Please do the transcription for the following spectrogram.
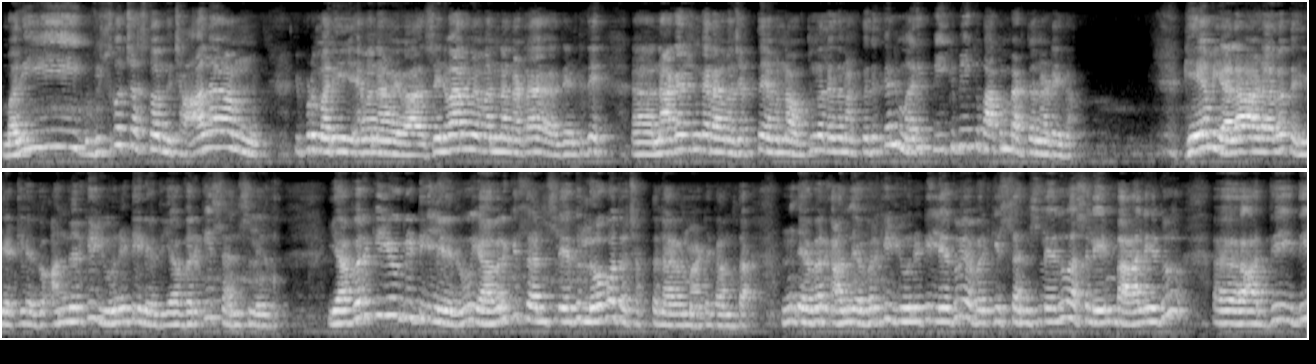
మరీ విసుగొచ్చేస్తుంది. చాలా ఇప్పుడు మరి ఏమన్నా శనివారం ఏమన్నా నట ఏంటిది నాగార్జున గారు ఏమైనా చెప్తే ఏమన్నా అవుతుందో లేదో నాకు తెలియదు కానీ మరీ పీకి పీకి పాపం పెడుతున్నాడు ఆయన. గేమ్ ఎలా ఆడాలో తెలియట్లేదు. అందరికీ యూనిటీ లేదు. ఎవరికీ సెన్స్ లేదు. ఎవరికి యూనిటీ లేదు ఎవరికి సెన్స్ లేదు లోగోతో చెప్తున్నారు అనమాట ఇదంతా. ఎవరి అంద- ఎవరికి యూనిటీ లేదు ఎవరికి సెన్స్ లేదు అసలు ఏం బాగాలేదు అది ఇది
